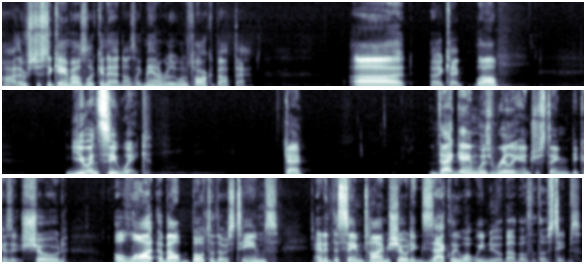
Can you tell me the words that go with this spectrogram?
Ah, there was just a game I was looking at, and I was like, man, I really want to talk about that. Uh, okay. Well, UNC Wake. Okay. That game was really interesting because it showed a lot about both of those teams and at the same time showed exactly what we knew about both of those teams.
